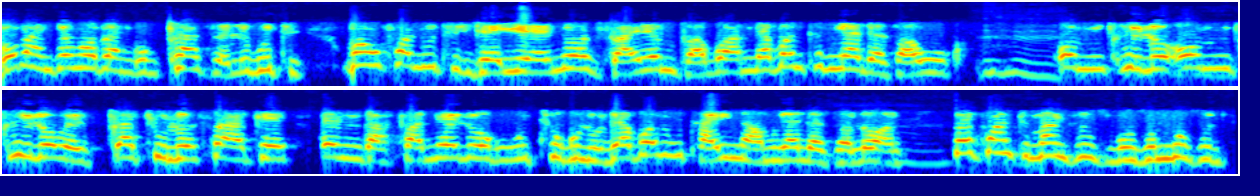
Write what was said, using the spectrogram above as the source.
Ngoba njengoba ngikuchazela ukuthi mawufana ukuthi nje yena ozayo emva kwami yabona ukuthi umyalezo awukho. Omchilo omchilo wesicathulo sakhe engafanele ukuthi ukulula yabona ukuthi ayinawo umyalezo lona sekufanele manje uzibuza umbuzo ukuthi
